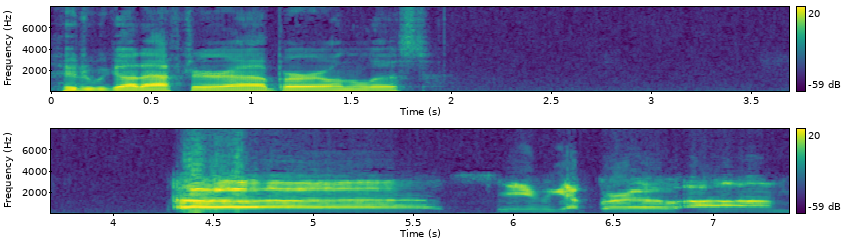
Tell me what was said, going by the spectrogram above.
Who do we got after uh, Burrow on the list? uh, let's see, we got Burrow. Um,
